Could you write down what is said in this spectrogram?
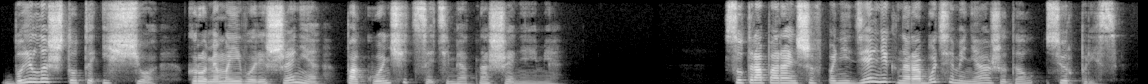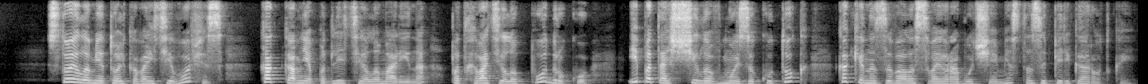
Было что-то еще, кроме моего решения покончить с этими отношениями. С утра пораньше в понедельник на работе меня ожидал сюрприз. Стоило мне только войти в офис, как ко мне подлетела Марина, подхватила под руку и потащила в мой закуток, как я называла свое рабочее место за перегородкой.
